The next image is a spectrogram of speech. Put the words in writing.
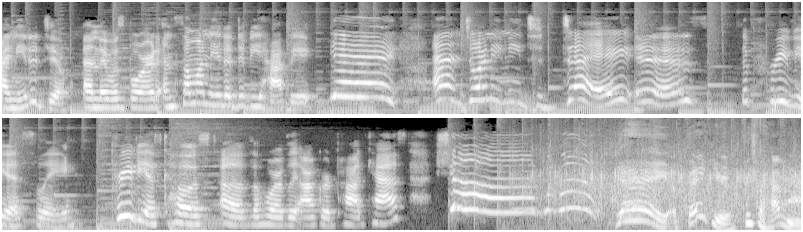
I needed to, and I was bored, and someone needed to be happy. Yay! And joining me today is the previously previous host of the Horribly Awkward podcast, Sean. Yay! Thank you. Thanks for having me.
